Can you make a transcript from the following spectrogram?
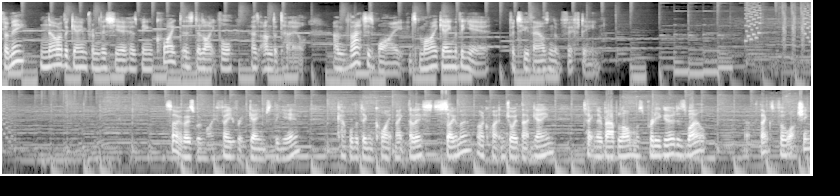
For me, no other game from this year has been quite as delightful as Undertale, and that is why it's my game of the year for 2015. So those were my favourite games of the year. A couple that didn't quite make the list. Soma, I quite enjoyed that game. Technobabylon was pretty good as well. Uh, thanks for watching,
